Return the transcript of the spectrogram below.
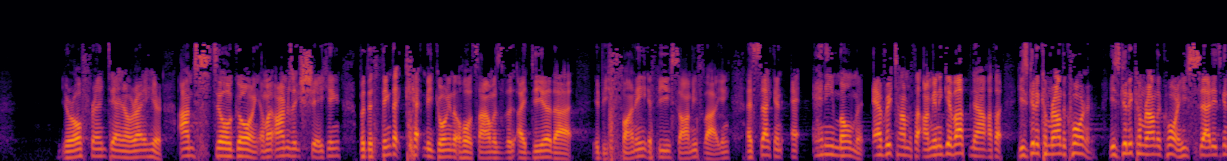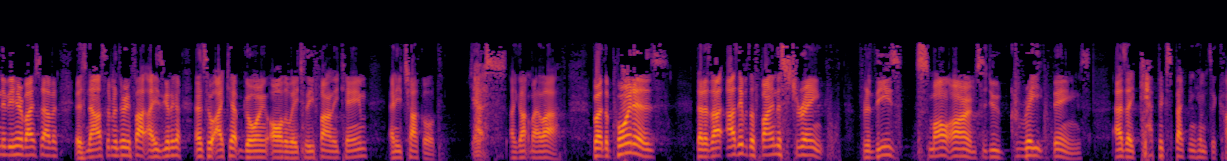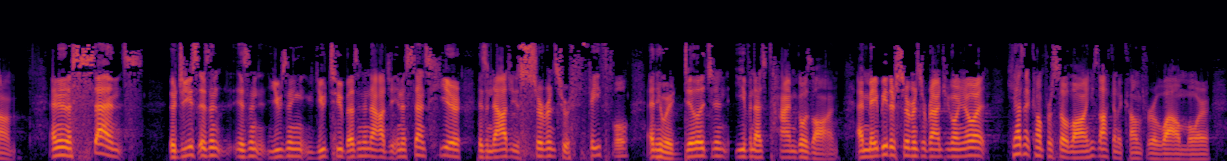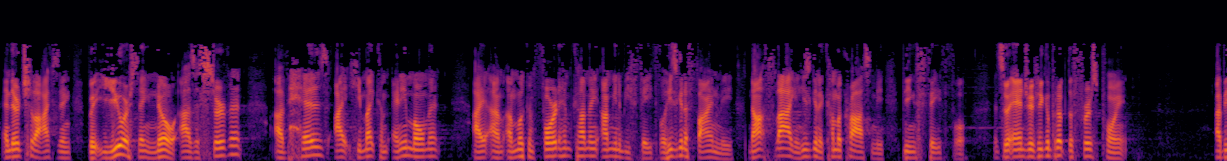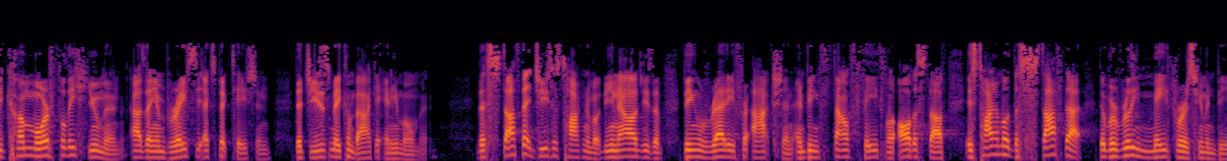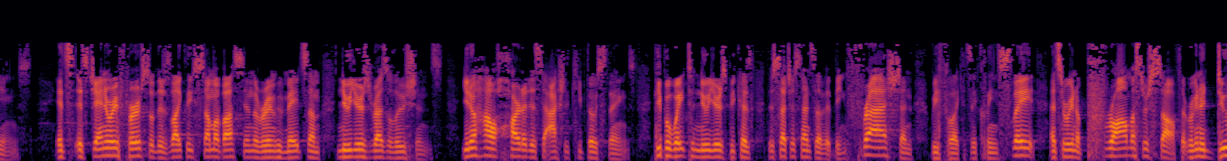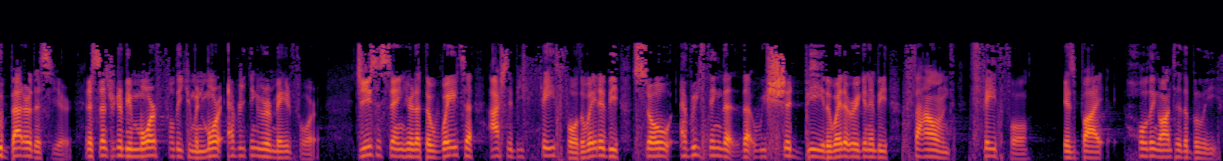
your old friend Daniel right here, I'm still going. And my arms like shaking. But the thing that kept me going the whole time was the idea that it'd be funny if he saw me flagging. And second, at any moment, every time I thought, I'm gonna give up now, I thought, he's gonna come around the corner. He's gonna come around the corner. He said he's gonna be here by seven. It's now 7.35. Ah, he's gonna come. And so I kept going all the way till he finally came and he chuckled. Yes, I got my laugh. But the point is that as I, I was able to find the strength for these small arms to do great things as I kept expecting him to come. And in a sense, though Jesus isn't, isn't using YouTube as an analogy, in a sense here, his analogy is servants who are faithful and who are diligent even as time goes on. And maybe there's servants around you going, you know what? He hasn't come for so long. He's not going to come for a while more. And they're chillaxing. But you are saying, no, as a servant, of His. I, he might come any moment. I, I'm, I'm looking forward to Him coming. I'm going to be faithful. He's going to find me, not flagging. He's going to come across me being faithful. And so, Andrew, if you can put up the first point, I become more fully human as I embrace the expectation that Jesus may come back at any moment. The stuff that Jesus is talking about, the analogies of being ready for action and being found faithful, all the stuff, is talking about the stuff that, that we're really made for as human beings. It's, it's January 1st, so there's likely some of us in the room who made some New Year's resolutions. You know how hard it is to actually keep those things. People wait to New Year's because there's such a sense of it being fresh and we feel like it's a clean slate. And so we're going to promise ourselves that we're going to do better this year. In a sense, we're going to be more fully human, more everything we were made for. Jesus is saying here that the way to actually be faithful, the way to be so everything that, that we should be, the way that we're going to be found faithful is by holding on to the belief.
